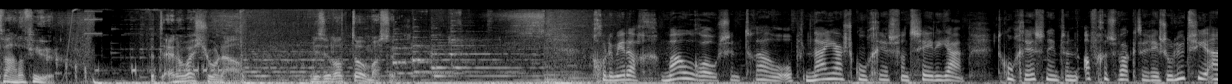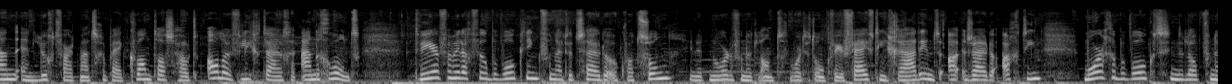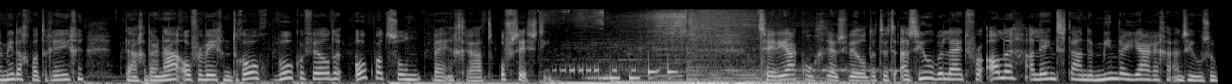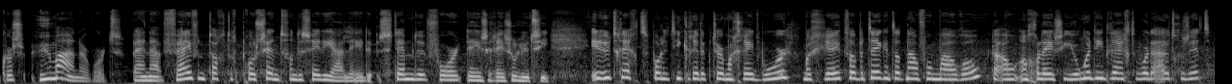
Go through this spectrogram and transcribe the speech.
12 uur. Het NOS-journaal. Lieselot Thomassen. Goedemiddag. Mauro centraal op najaarscongres van het CDA. Het congres neemt een afgezwakte resolutie aan... en luchtvaartmaatschappij Qantas houdt alle vliegtuigen aan de grond. Het weer vanmiddag veel bewolking, vanuit het zuiden ook wat zon. In het noorden van het land wordt het ongeveer 15 graden, in het zuiden 18. Morgen bewolkt, in de loop van de middag wat regen. Dagen daarna overwegend droog, wolkenvelden, ook wat zon bij een graad of 16. Het CDA-congres wil dat het asielbeleid voor alle alleenstaande minderjarige asielzoekers humaner wordt. Bijna 85% van de CDA-leden stemde voor deze resolutie. In Utrecht politiek redacteur Margreet Boer. Margreet, wat betekent dat nou voor Mauro, de Angolese jongen die dreigt te worden uitgezet?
